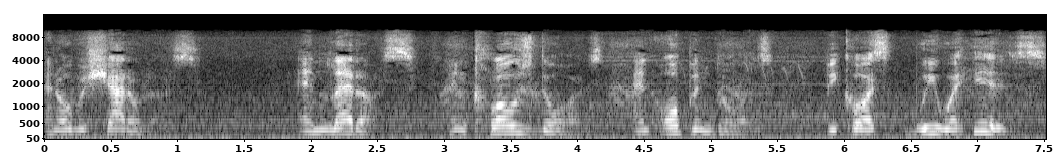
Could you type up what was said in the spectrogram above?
and overshadowed us and led us and closed doors and opened doors because we were His.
